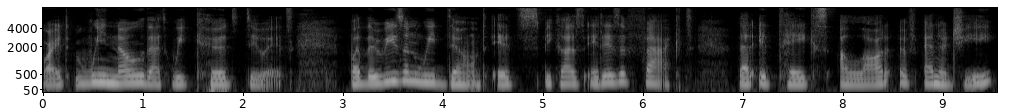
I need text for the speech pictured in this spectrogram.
right? We know that we could do it. But the reason we don't, it's because it is a fact that it takes a lot of energy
